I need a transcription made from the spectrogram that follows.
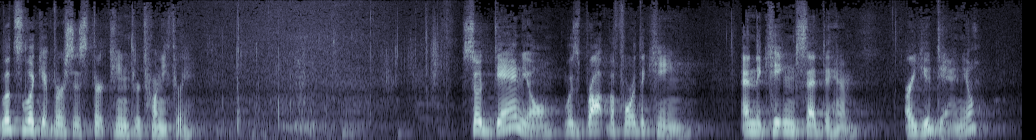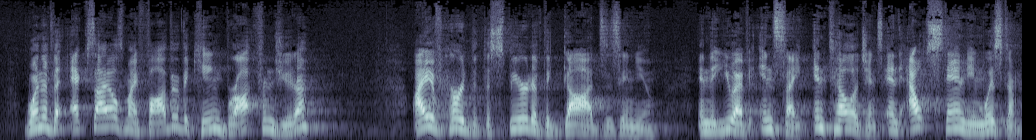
Let's look at verses 13 through 23. So Daniel was brought before the king, and the king said to him, Are you Daniel, one of the exiles my father the king brought from Judah? I have heard that the spirit of the gods is in you, and that you have insight, intelligence, and outstanding wisdom.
